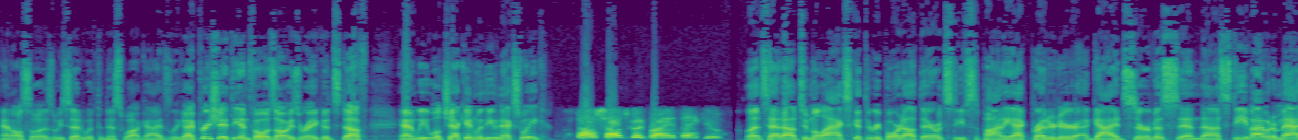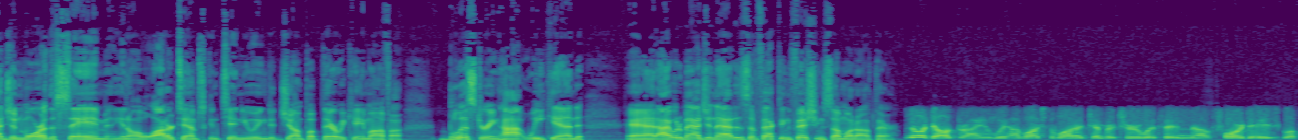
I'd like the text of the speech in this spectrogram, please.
and also, as we said, with the Nisswa Guides League. I appreciate the info as always, Ray. Good stuff. And we will check in with you next week. Sounds, sounds good, Brian. Thank you. Let's head out to Mille Lacs, get the report out there with Steve Saponiak, Predator Guide Service. And uh, Steve, I would imagine more of the same. You know, water temps continuing to jump up there. We came off a blistering hot weekend. And I would imagine that is affecting fishing somewhat out there. No doubt, Brian. We, I watched the water temperature within uh, four days go up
